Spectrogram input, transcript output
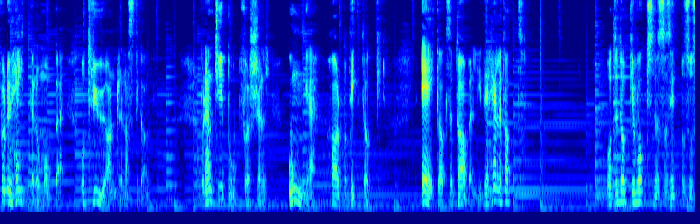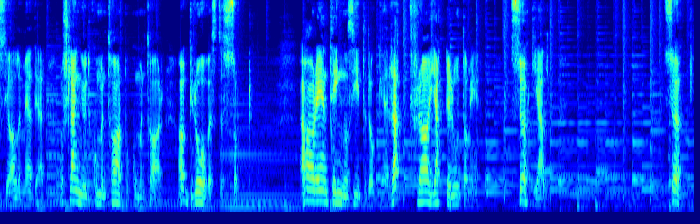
før du hater å mobbe og truer andre neste gang. For den type oppførsel unge har på TikTok, er ikke akseptabel i det hele tatt. Og til dere voksne som sitter på sosiale medier og slenger ut kommentar på kommentar av groveste sort. Jeg har én ting å si til dere, rett fra hjerterota mi. Søk hjelp. Søk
